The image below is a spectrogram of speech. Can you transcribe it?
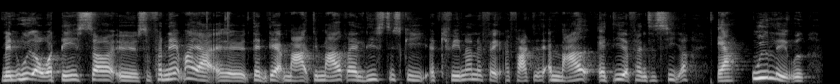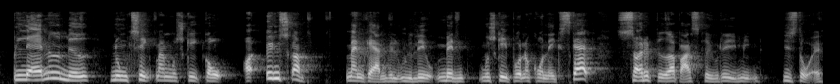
men udover det, så, øh, så fornemmer jeg øh, den der meget, det meget realistiske i, at kvinderne faktisk er meget af de her fantasier er udlevet, blandet med nogle ting, man måske går og ønsker, man gerne vil udleve, men måske på grund ikke skal, så er det bedre bare at skrive det i min historie.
